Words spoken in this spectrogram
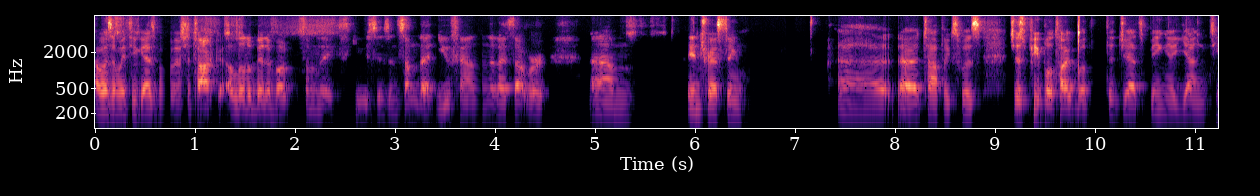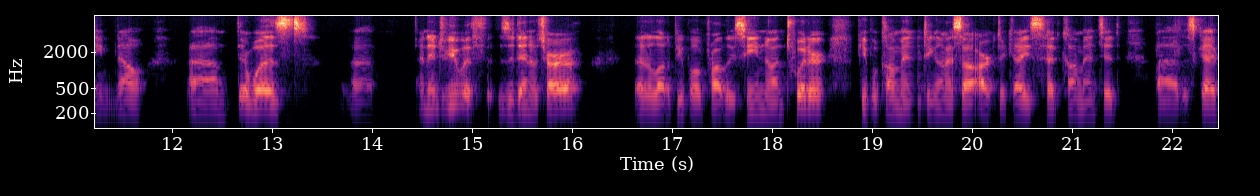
I wasn't with you guys, but to talk a little bit about some of the excuses and some that you found that I thought were um, interesting uh, uh topics was just people talk about the Jets being a young team. Now um, there was uh, an interview with Zdeno Chara that a lot of people have probably seen on Twitter. People commenting on. I saw Arctic Ice had commented. Uh, this guy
